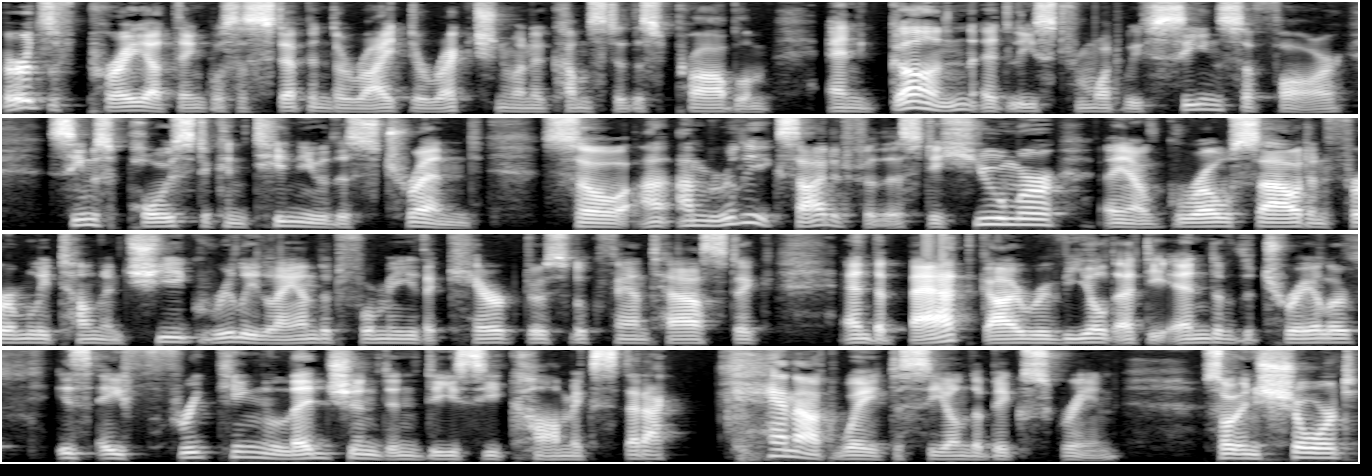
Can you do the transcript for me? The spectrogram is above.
Birds of Prey, I think, was a step in the right direction when it comes to this problem. And Gunn, at least from what we've seen so far, seems poised to continue this trend. So I- am really excited for this. The humor, you know, gross out and firmly tongue in cheek really landed for me. The characters look fantastic. And the bad guy revealed at the end of the trailer is a freaking legend in DC Comics that I cannot wait to see on the big screen. So, in short,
